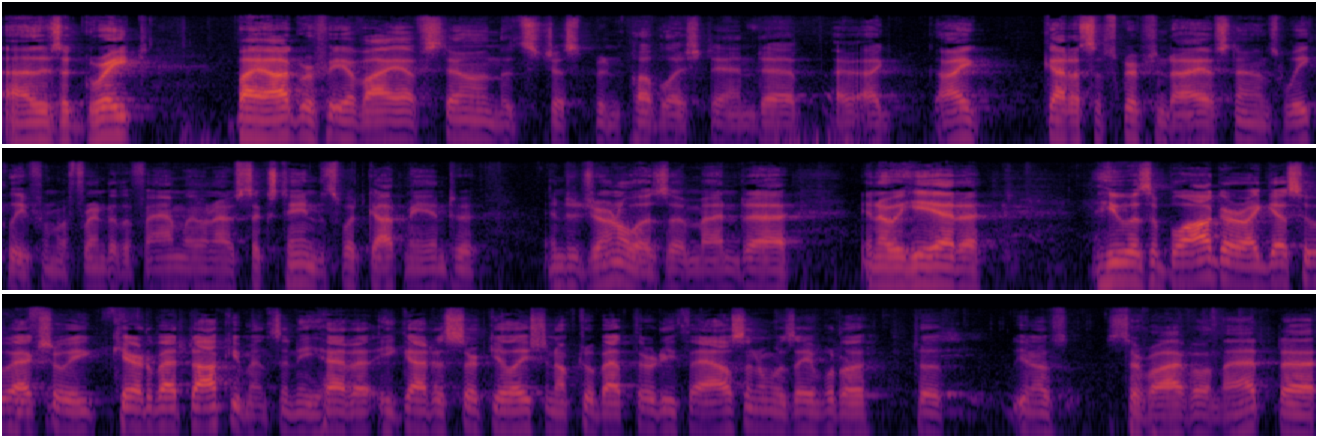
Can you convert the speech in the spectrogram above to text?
uh, there's a great biography of I.F. Stone that's just been published, and uh, I, I, I got a subscription to I.F. Stone's Weekly from a friend of the family when I was 16. That's what got me into into journalism, and uh, you know he had a he was a blogger, I guess, who actually cared about documents, and he had a he got his circulation up to about thirty thousand, and was able to to you know survive on that. Uh,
